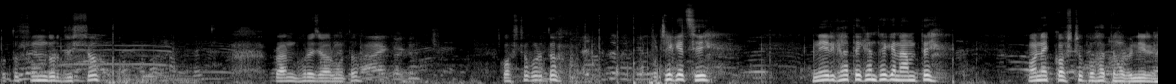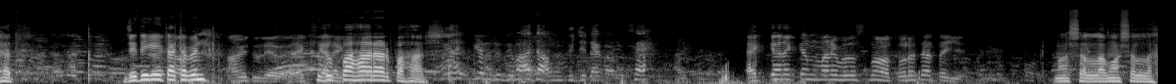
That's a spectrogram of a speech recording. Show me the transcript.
কত সুন্দর দৃশ্য। প্রাণ ভরে যাওয়ার মতো। কষ্ট করে তো উঠে গেছি। নির্ঘাত এখান থেকে নামতে অনেক কষ্ট পোহাতে হবে নির্ঘাত। যেদিকেই তাকাবেন আমি শুধু পাহাড় আর পাহাড়। একখান একখান মানে বুঝছ না তোর সাথে মাশাল্লাহ মাশাল্লাহ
